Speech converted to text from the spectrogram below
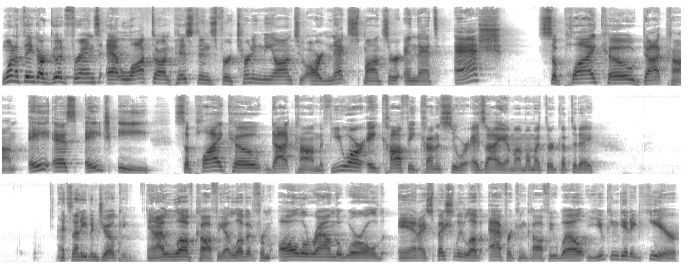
Want to thank our good friends at Locked On Pistons for turning me on to our next sponsor, and that's AsheSupplyCo.com. A S H E supplyco.com. If you are a coffee connoisseur, as I am, I'm on my third cup today. That's not even joking. And I love coffee. I love it from all around the world, and I especially love African coffee. Well, you can get it here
